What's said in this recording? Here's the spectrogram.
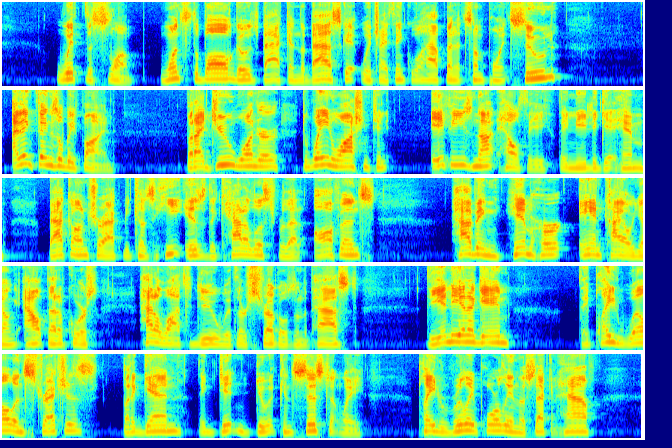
with the slump. Once the ball goes back in the basket, which I think will happen at some point soon, I think things will be fine. But I do wonder, Duane Washington, if he's not healthy, they need to get him back on track because he is the catalyst for that offense. Having him hurt and Kyle Young out, that of course had a lot to do with their struggles in the past. The Indiana game, they played well in stretches. But again, they didn't do it consistently. Played really poorly in the second half,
